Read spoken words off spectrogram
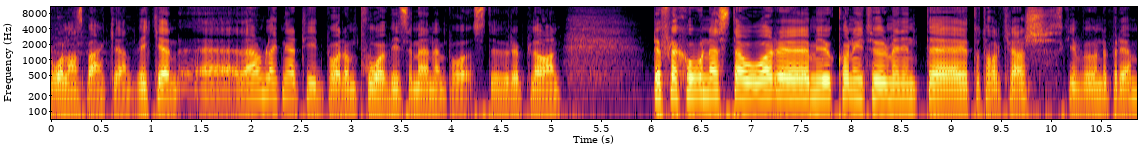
Ålandsbanken. Vilken, eh, där har de lagt ner tid på, de två vice männen på Stureplan. Deflation nästa år, eh, mjuk konjunktur men inte total krasch. Skriver vi under på det?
